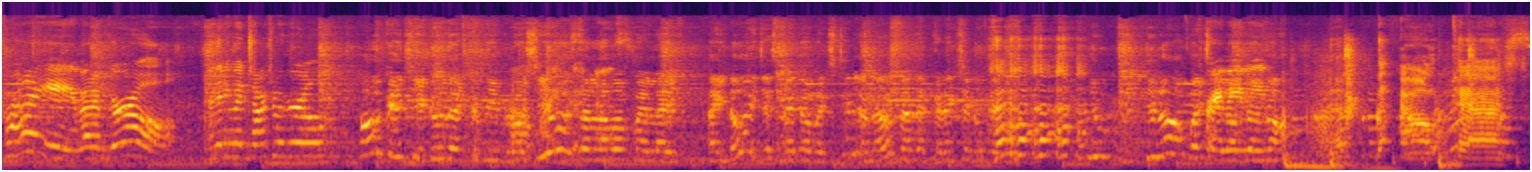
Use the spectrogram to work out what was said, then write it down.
crying about a girl. And then he went and talked to a girl. How can she do that to me, bro? Oh she my was the love of my life. I know I just met her, but still I've never felt that connection with her. you, you know how much I love her. Crybaby. The outcast.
